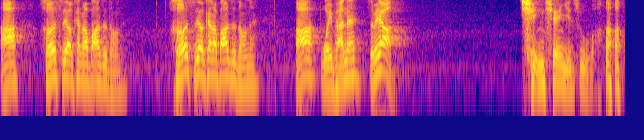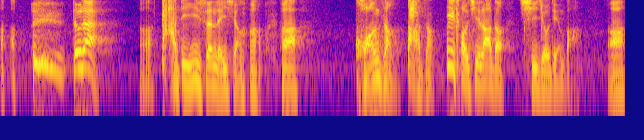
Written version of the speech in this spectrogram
啊！何时要看到八字头呢？何时要看到八字头呢？啊，尾盘呢？怎么样？晴天一柱啊，对不对？啊，大地一声雷响啊啊，狂涨大涨，一口气拉到七九点八啊。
